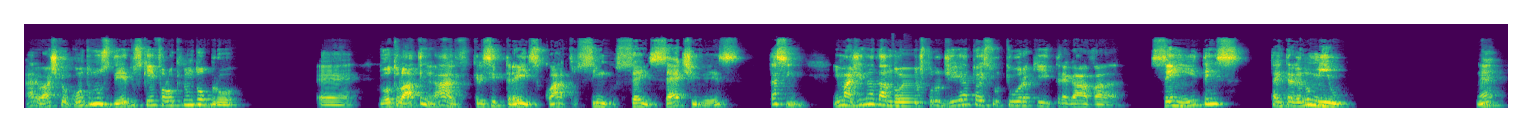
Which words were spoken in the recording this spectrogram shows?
cara, eu acho que eu conto nos dedos quem falou que não dobrou. É, do outro lado tem, ah, cresci três, quatro, cinco, seis, sete vezes. Então, assim, imagina da noite para o dia a tua estrutura que entregava 100 itens, está entregando mil, né?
